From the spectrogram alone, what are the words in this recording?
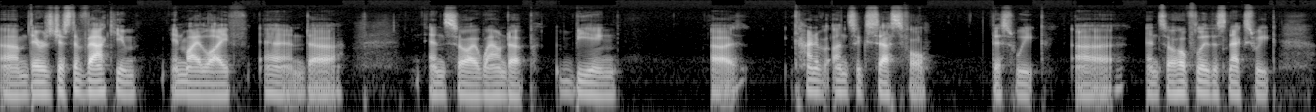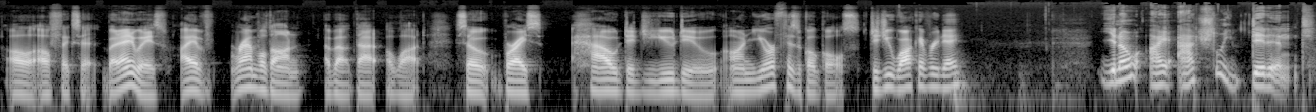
Um, there was just a vacuum in my life, and uh, and so I wound up being uh, kind of unsuccessful this week. Uh, and so hopefully this next week I'll I'll fix it. But anyways, I have rambled on about that a lot. So Bryce, how did you do on your physical goals? Did you walk every day? You know, I actually didn't.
